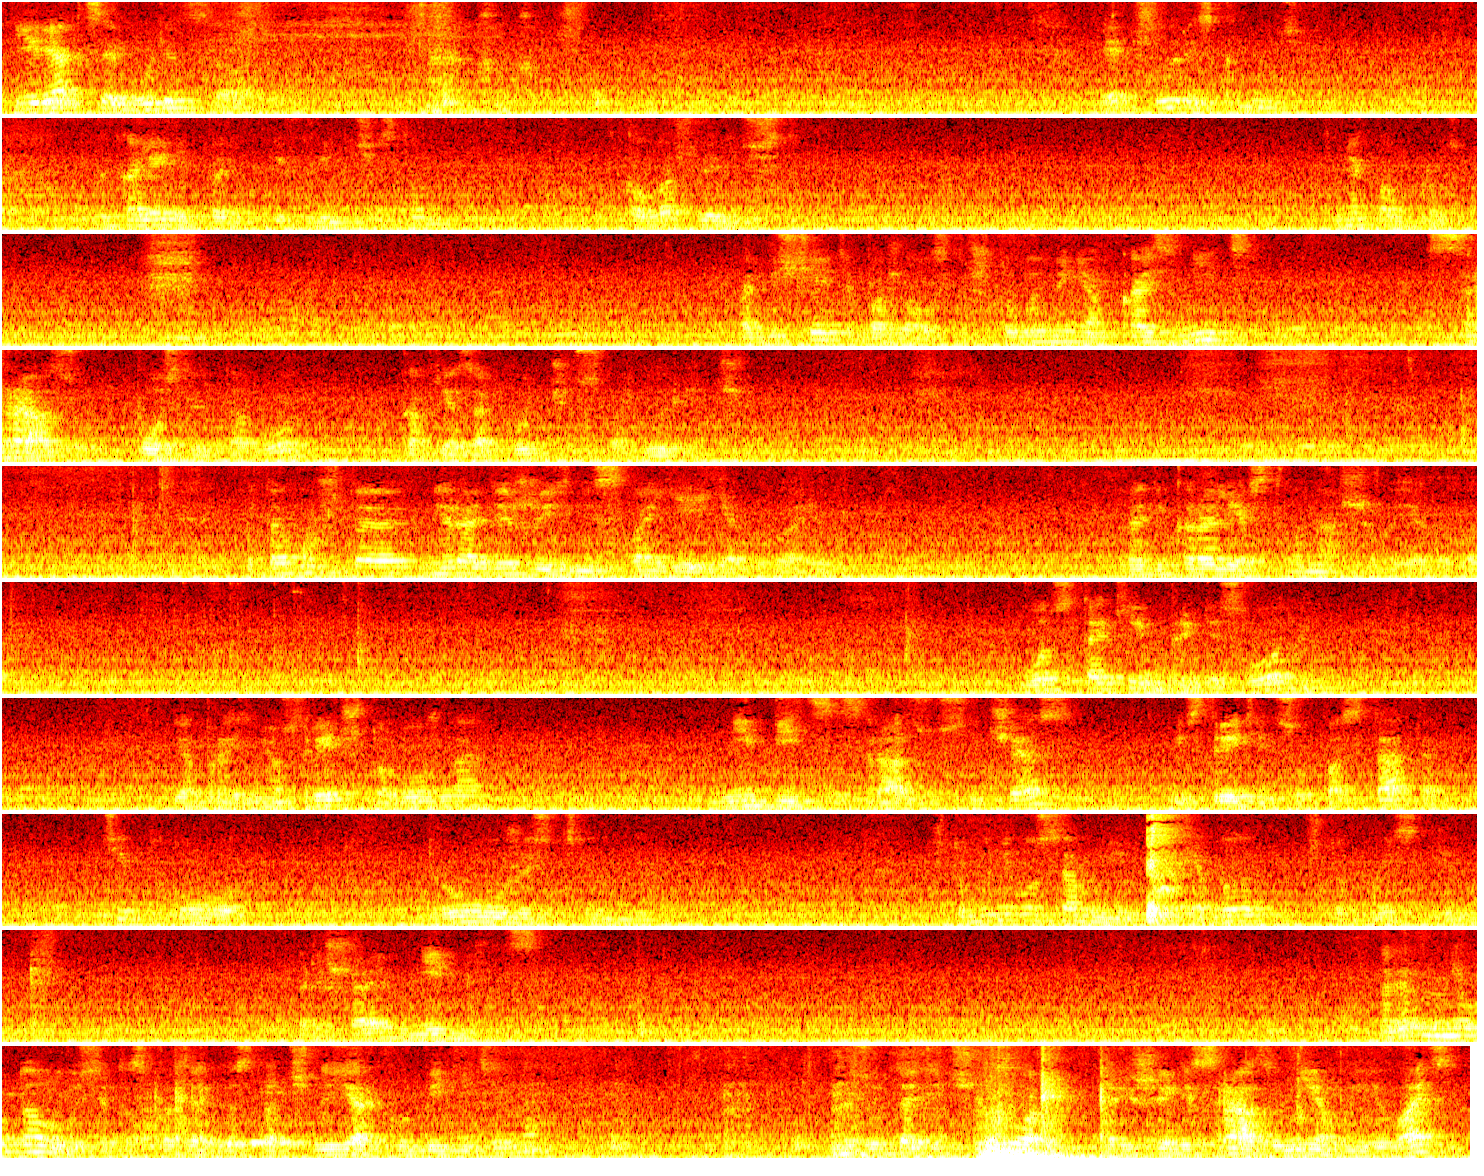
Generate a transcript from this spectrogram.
И реакция будет сразу. Я решил рискнуть. На колени перед их величеством сказал, Ваше Величество, у меня к вам просьба. Обещайте, пожалуйста, что вы меня казните сразу после того, как я закончу свою речь. Потому что не ради жизни своей я говорю, ради королевства нашего я говорю. Вот с таким предисловием я произнес речь, что нужно не биться сразу сейчас и встретить супостата тепло, дружественно, чтобы у него сомнений не было, что мы с ним решаем не биться. Наверное, мне удалось это сказать достаточно ярко, убедительно, в результате чего решили сразу не воевать,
